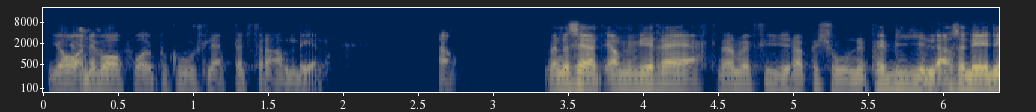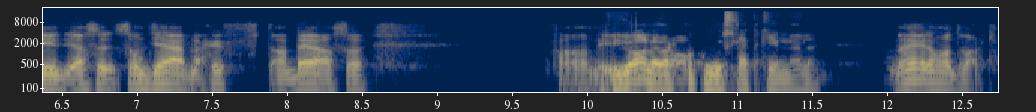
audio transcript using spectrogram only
Ja, det var folk på kosläppet för all del. Ja. Men att säga att ja, men vi räknar med fyra personer per bil, alltså det, det alltså, sånt jävla höftande. Alltså, fan, det är, Du har aldrig ja. varit på kosläpp, Kim? Eller? Nej, det har jag inte varit.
